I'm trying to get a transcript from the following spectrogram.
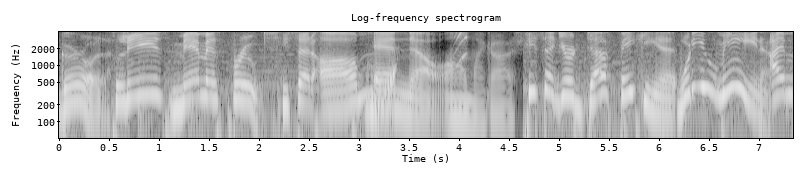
girl. Please, mammoth fruit. He said, um, and no. Oh my gosh. He said, you're deaf faking it. What do you mean? I'm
